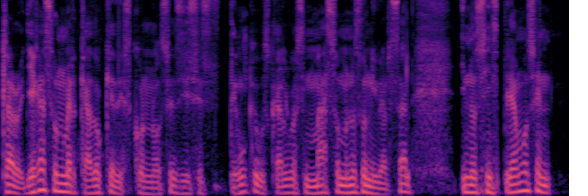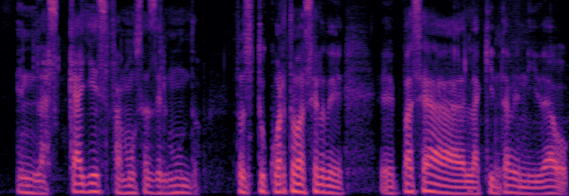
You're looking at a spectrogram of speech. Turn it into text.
claro, llegas a un mercado que desconoces y dices, tengo que buscar algo así más o menos universal. Y nos inspiramos en, en las calles famosas del mundo. Entonces tu cuarto va a ser de eh, pase a la Quinta Avenida o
